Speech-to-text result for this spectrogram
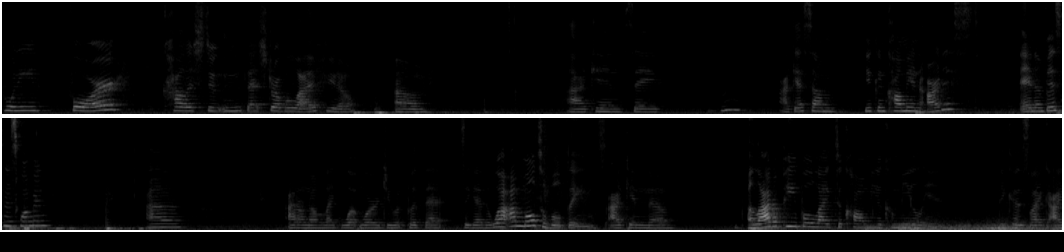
24, college student, that struggle life, you know. Um, I can say, hmm, I guess um, you can call me an artist and a businesswoman. Uh, I don't know, like what word you would put that together. Well, I'm multiple things. I can. Uh, a lot of people like to call me a chameleon because, like, I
